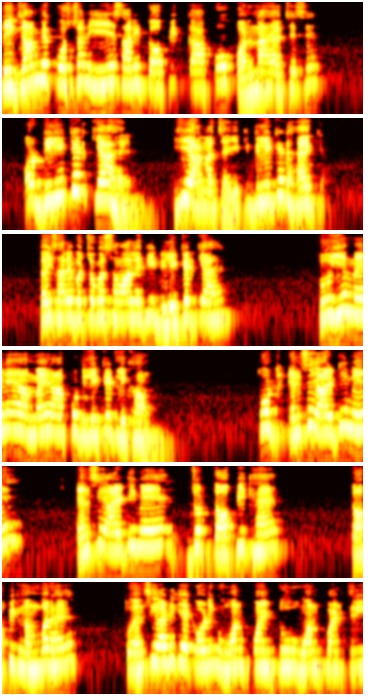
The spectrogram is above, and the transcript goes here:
तो एग्ज़ाम में क्वेश्चन ये सारी टॉपिक का आपको पढ़ना है अच्छे से। और डिलीटेड क्या है? ये आना चाहिए कि डिलीटेड है क्या? कई सारे बच्चों का सवाल है कि डिलीटेड क्या है? तो ये मैंने, मैं आपको डिलीटेड लिखा हूँ। तो एनसीईआरटी में एनसीईआरटी में जो टॉपिक है टॉपिक नंबर है तो एनसीईआरटी के अकॉर्डिंग 1.2, 1.3,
